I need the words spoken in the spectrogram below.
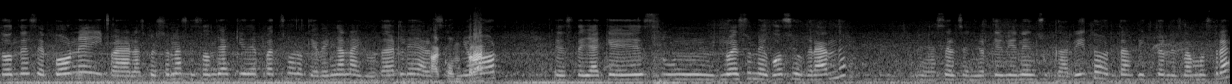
dónde se pone y para las personas que son de aquí de Pátzcuaro que vengan a ayudarle al A señor, comprar. este ya que es un no es un negocio grande, eh, es el señor que viene en su carrito, ahorita Víctor les va a mostrar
